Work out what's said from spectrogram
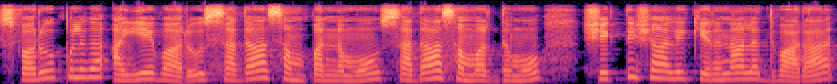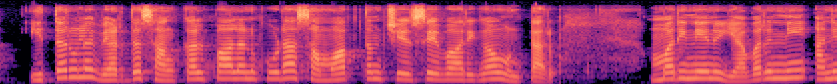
స్వరూపులుగా అయ్యేవారు సదా సంపన్నము సదా సమర్థము శక్తిశాలి కిరణాల ద్వారా ఇతరుల వ్యర్థ సంకల్పాలను కూడా సమాప్తం చేసేవారిగా ఉంటారు. మరి నేను ఎవరిని అని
